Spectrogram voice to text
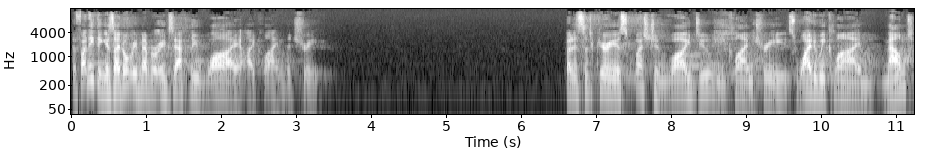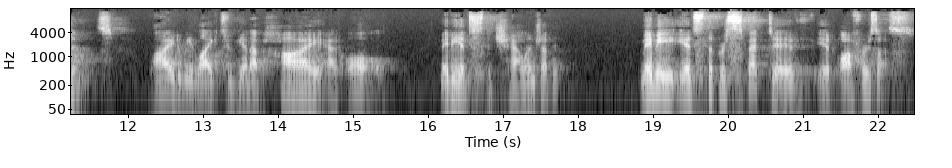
The funny thing is, I don't remember exactly why I climbed the tree. But it's a curious question. Why do we climb trees? Why do we climb mountains? Why do we like to get up high at all? Maybe it's the challenge of it. Maybe it's the perspective it offers us.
